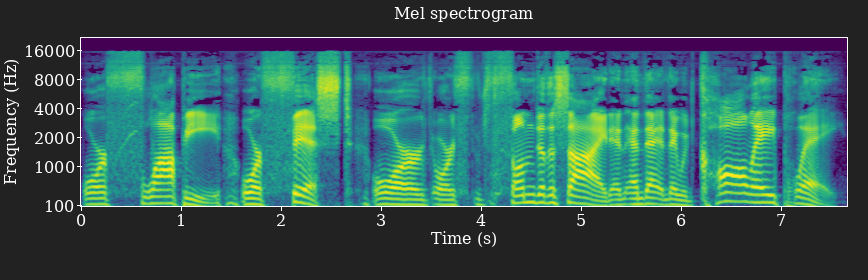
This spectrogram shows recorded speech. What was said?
or floppy or fist or, or thumb to the side. And, and, and they would call a play.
